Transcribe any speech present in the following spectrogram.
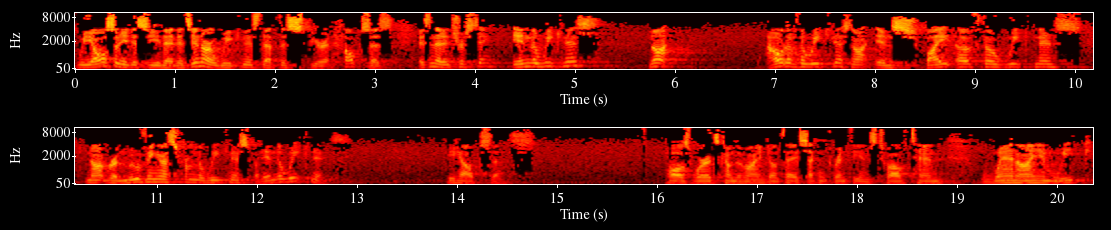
we also need to see that it's in our weakness that the Spirit helps us. Isn't that interesting? In the weakness, not out of the weakness, not in spite of the weakness, not removing us from the weakness, but in the weakness, He helps us. Paul's words come to mind, don't they? 2 Corinthians 12:10, "When I am weak,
